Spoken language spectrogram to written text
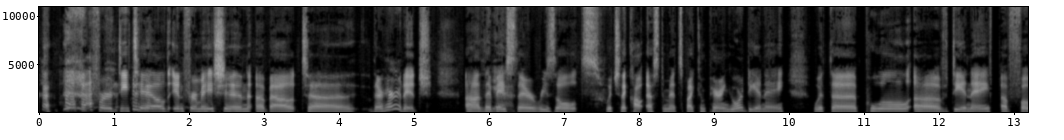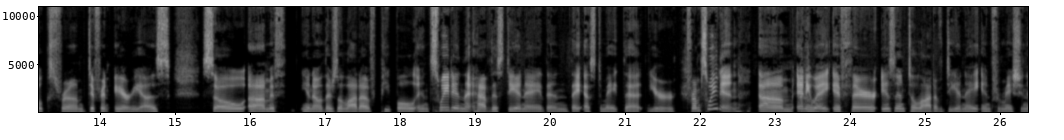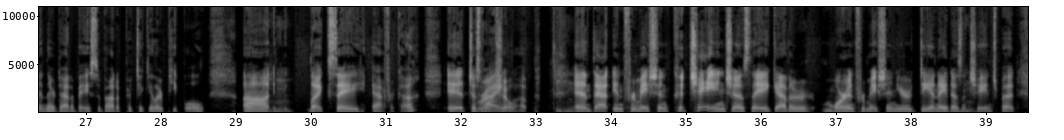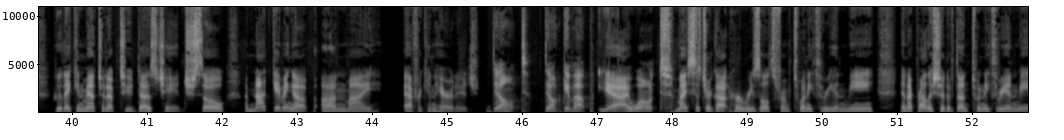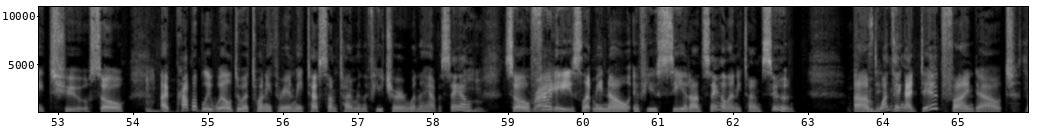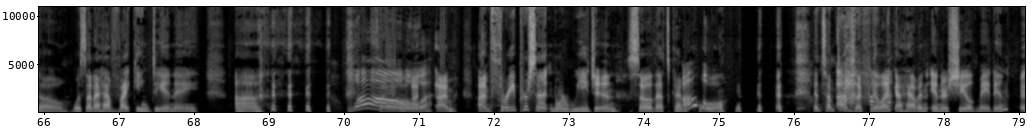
for detailed information about uh, their heritage uh, they base their results, which they call estimates, by comparing your DNA with a pool of DNA of folks from different areas. So, um, if you know, there's a lot of people in Sweden that have this DNA, then they estimate that you're from Sweden. Um, anyway, if there isn't a lot of DNA information in their database about a particular people, uh, Mhm. like say Africa, it just Right. won't show up. Mhm. And that information could change as they gather more information. Your DNA doesn't Mhm. change, but who they can match it up to does change. So I'm not giving up on my African heritage. Don't. Don't give up. Yeah, I won't. My sister got her results from 23andMe, and I probably should have done 23andMe too. So Mm-hmm. I probably will do a 23andMe test sometime in the future when they have a sale. Mhm. So, Right. Fruities, let me know if you see it on sale anytime soon. Um, one thing I did find out, though, was that I have Viking DNA. Uh, Whoa. so I, I'm I'm three percent Norwegian, so that's kind of Oh. cool. and sometimes I feel like I have an inner shield maiden.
